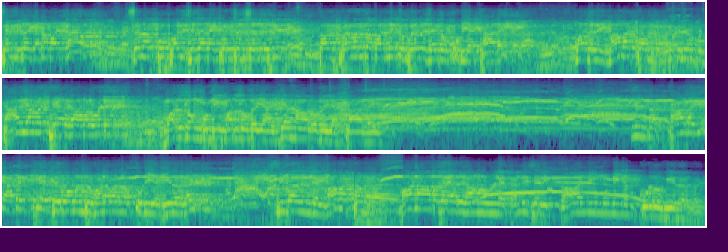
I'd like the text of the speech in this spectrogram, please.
சென்ற இடமெல்லாம் சிறப்பு பரிசுதனை பெற்று சென்று தன் பிறந்த மண்ணுக்கு பெருமை சேர்க்கக்கூடிய காலை மதுரை மாவட்டம் காரியாவட்டி அருகாமல் உள்ள. மருதங்குடி மருதுடைய ஐயனாருடைய காலை. இந்த காலையை அடக்கிய திருவம் என்று வள வரக்கூடிய வீரர்கள் சிவகங்கை மாவட்டம் மானாமதுரை அருகாமல் உள்ள கள்ளிச்சேரி காளிமுனியன் குழு வீரர்கள்.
